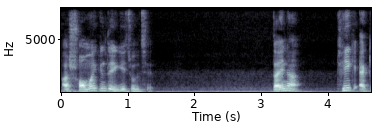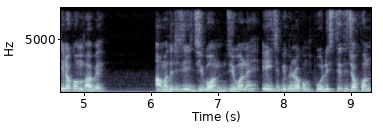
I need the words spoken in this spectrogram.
আর সময় কিন্তু এগিয়ে চলছে। তাই না? ঠিক একই রকমভাবে আমাদের যে জীবন, জীবনে এই যে বিভিন্ন রকম পরিস্থিতি যখন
